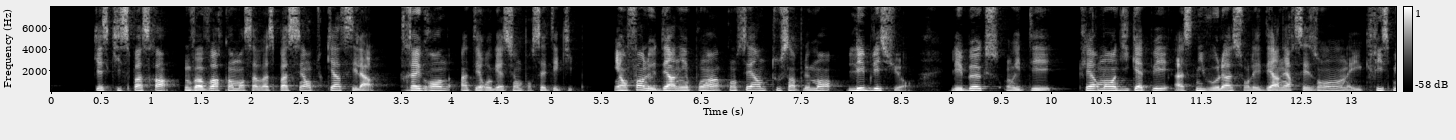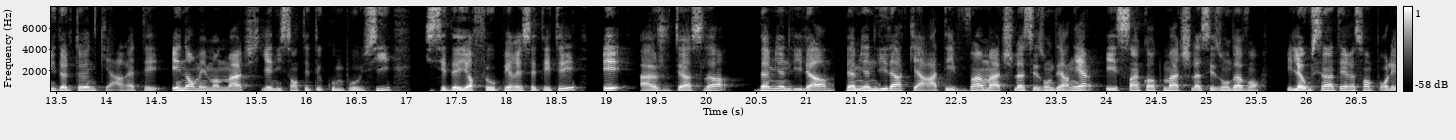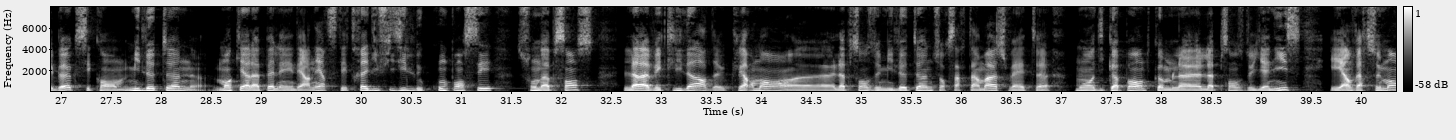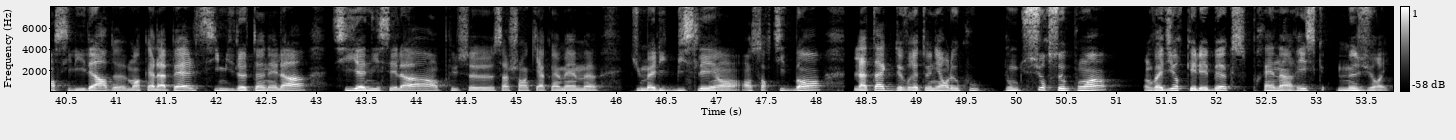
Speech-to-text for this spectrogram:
qu'est-ce qui se passera? On va voir comment ça va se passer. En tout cas, c'est la très grande interrogation pour cette équipe. Et enfin, le dernier point concerne tout simplement les blessures. Les Bucks ont été clairement handicapés à ce niveau-là sur les dernières saisons. On a eu Chris Middleton qui a arrêté énormément de matchs, Yannis Antetokounmpo aussi, qui s'est d'ailleurs fait opérer cet été. Et à ajouter à cela, Damian Lillard. Damian Lillard qui a raté 20 matchs la saison dernière et 50 matchs la saison d'avant. Et là où c'est intéressant pour les Bucks, c'est quand Middleton manquait à l'appel l'année dernière, c'était très difficile de compenser son absence. Là, avec Lillard, clairement, euh, l'absence de Middleton sur certains matchs va être moins handicapante, comme l'absence de Yanis. Et inversement, si Lillard manque à l'appel, si Middleton est là, si Yanis est là, en plus euh, sachant qu'il y a quand même euh, du Malik Bisley en, en sortie de banc, l'attaque devrait tenir le coup. Donc sur ce point, on va dire que les Bucks prennent un risque mesuré.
